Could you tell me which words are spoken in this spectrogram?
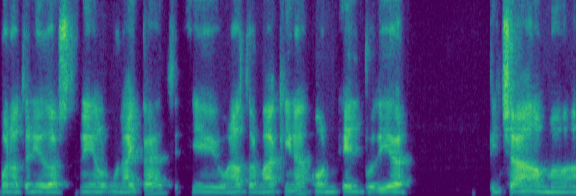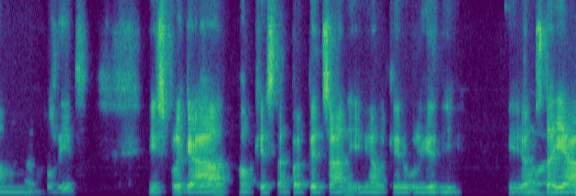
bueno, tenia dos, tenia un iPad i una altra màquina on ell podia pitjar amb, amb el dit i explicar el que estava pensant i el que volia dir. I bé. d'allà,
